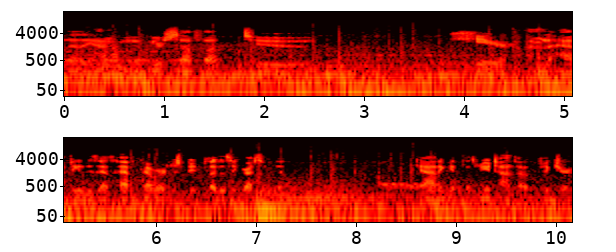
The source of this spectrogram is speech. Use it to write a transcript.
Liliana, move yourself up to gonna have to give these guys half cover and just be, play this aggressively. Gotta get those mutons out of the picture.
